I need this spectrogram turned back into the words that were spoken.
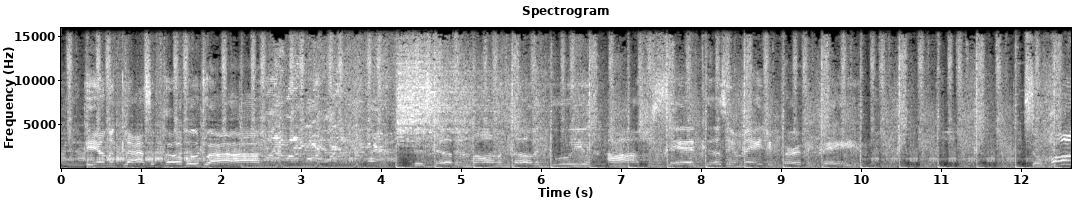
in a glass of her boudoir. There's nothing wrong with loving who you are, she said, cause he made you perfect, babe. So hold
